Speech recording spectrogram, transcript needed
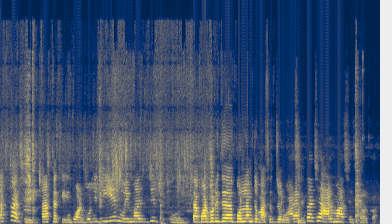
একটা আছে? আর একটা কি? বরবটি দিয়ে রুই মাছ দিয়ে ঝোল। তা বরবটিতে বললাম তো মাছের ঝোল আর হচ্ছে। একটা আছে আর মাছের তরকারি।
